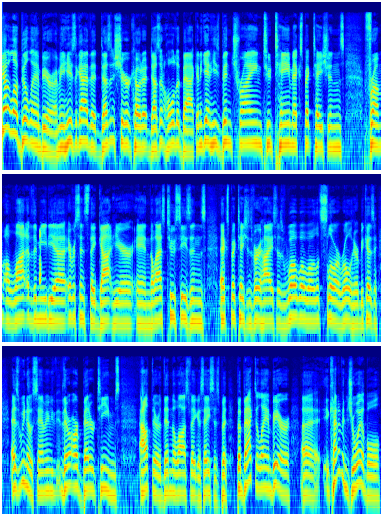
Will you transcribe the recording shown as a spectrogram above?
gotta love Bill Laimbeer. I mean, he's the guy that doesn't sugarcoat it, doesn't hold it back. And again, he's been trying to tame expectations from a lot of the media ever since they got here. And the last two seasons, expectations very high. He says, "Whoa, whoa, whoa, let's slow our roll here," because as we know, Sam, I mean, there are better teams out there than the Las Vegas Aces. But but back to Laimbeer, uh, kind of enjoyable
